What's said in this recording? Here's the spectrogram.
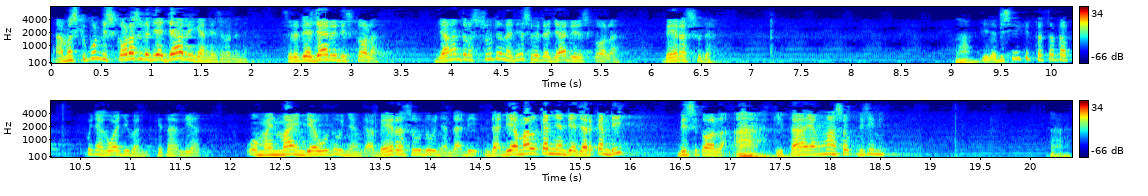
Nah, meskipun di sekolah sudah diajari kan ya sebenarnya, sudah diajari di sekolah. Jangan terus sudah lah dia sudah diajari di sekolah, beres sudah. Nah, tidak di sini kita tetap punya kewajiban. Kita lihat Oh main-main dia wudhunya, nggak beres wudhunya, nggak, di, nggak diamalkan yang diajarkan di di sekolah. Ah, kita yang masuk di sini. Nah,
